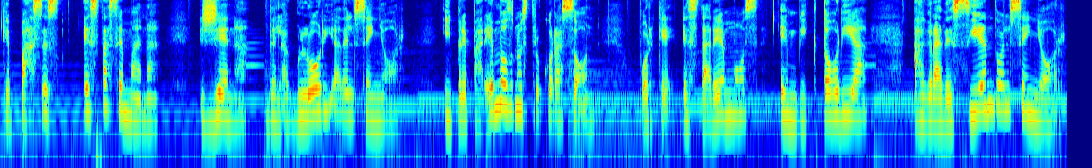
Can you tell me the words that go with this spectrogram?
que pases esta semana llena de la gloria del Señor y preparemos nuestro corazón porque estaremos en victoria agradeciendo al Señor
